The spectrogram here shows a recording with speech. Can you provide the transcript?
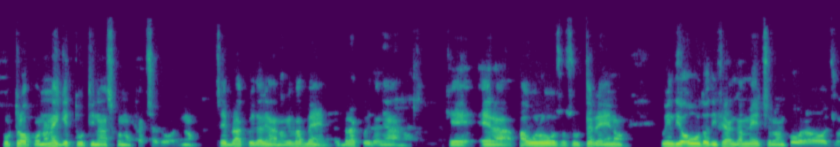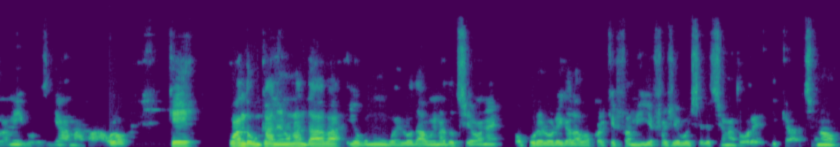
purtroppo non è che tutti nascono cacciatori, no? C'è il bracco italiano che va bene, il bracco italiano che era pauroso sul terreno, quindi ho avuto di fianco a me, ce l'ho ancora oggi, un amico che si chiama Paolo, che quando un cane non andava, io comunque lo davo in adozione oppure lo regalavo a qualche famiglia e facevo il selezionatore di caccia, no?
